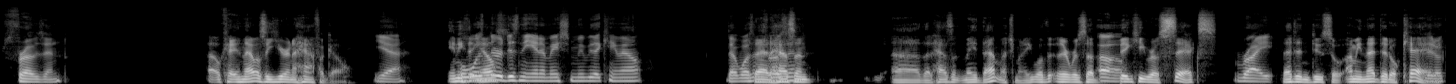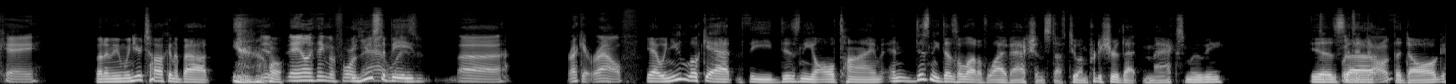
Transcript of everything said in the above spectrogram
Frozen. Okay, and that was a year and a half ago. Yeah. Anything well, wasn't else there a Disney animation movie that came out that wasn't that Frozen? hasn't uh, that hasn't made that much money? Well, there was a Oh. Big Hero Six right? that didn't do so. I mean, that did okay. Did okay. But I mean, when you're talking about, you know, the only thing before it that used to be- was uh, Wreck It Ralph. yeah, when you look at the Disney all time, and Disney does a lot of live action stuff too. I'm pretty sure that Max movie is the uh, dog? the dog.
